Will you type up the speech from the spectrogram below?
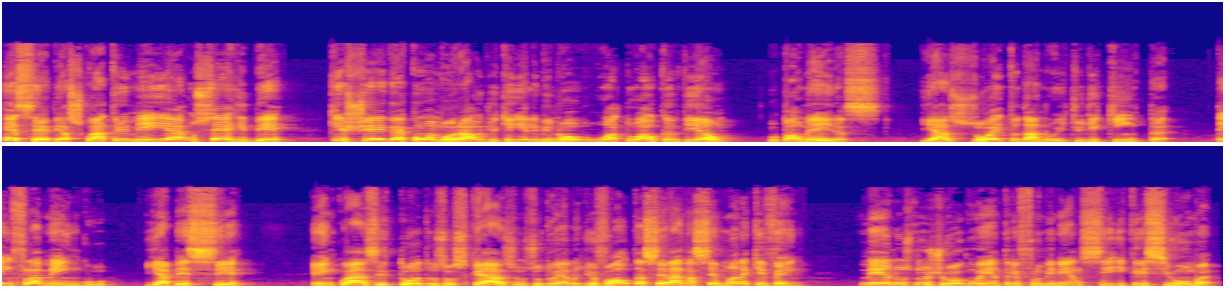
recebe às quatro e meia o CRB, que chega com a moral de quem eliminou o atual campeão, o Palmeiras. E às oito da noite de quinta, tem Flamengo e ABC. Em quase todos os casos, o duelo de volta será na semana que vem, menos no jogo entre Fluminense e Criciúma,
